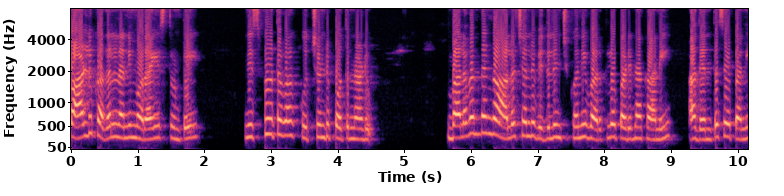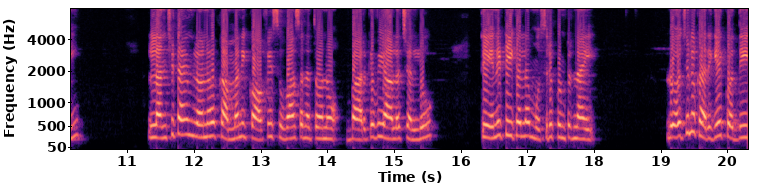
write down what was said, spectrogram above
కాళ్ళు కదలనని మొరాయిస్తుంటే నిస్పృతగా కూర్చుండిపోతున్నాడు. బలవంతంగా ఆలోచనలు విదిలించుకొని వర్క్లో పడినా కానీ అదెంతసేపని? లంచ్ టైంలోనో కమ్మని కాఫీ సువాసనతోనో భార్గవి ఆలోచనలు తేనెటీగల్లో ముసురుకుంటున్నాయి. రోజులు కరిగే కొద్దీ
